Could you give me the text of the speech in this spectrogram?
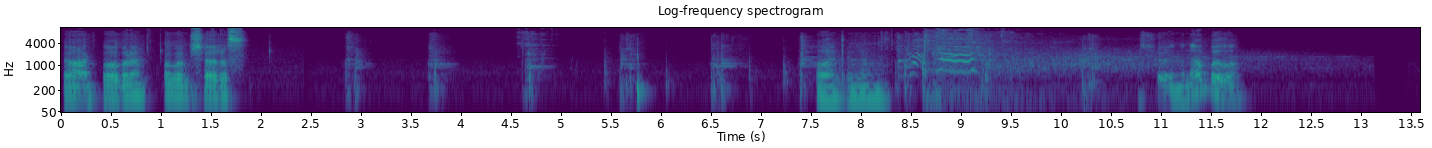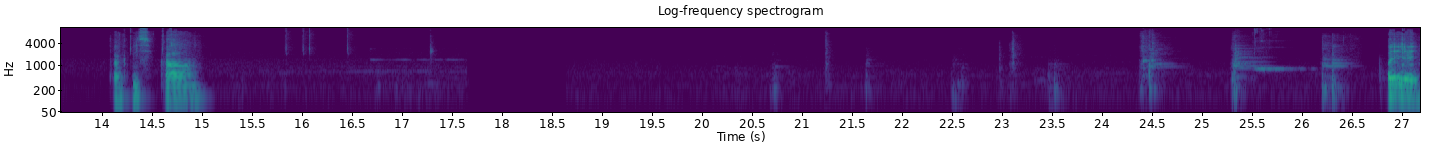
Так, добре. Пробуємо ще раз. Давайте в нього. А Що, він мене вбило? Так, не цікаво. Ой-ой.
